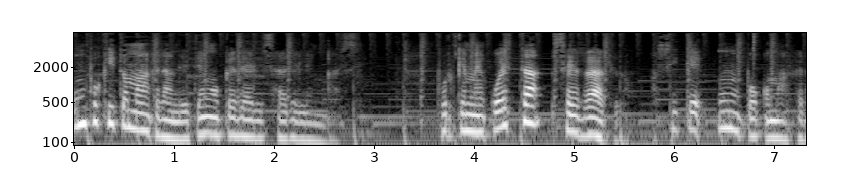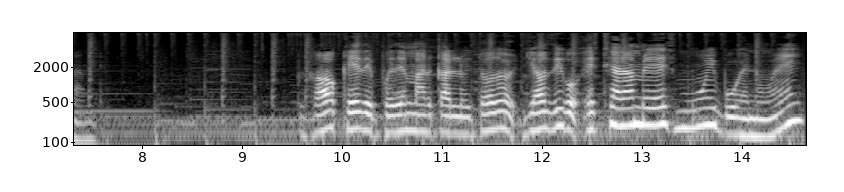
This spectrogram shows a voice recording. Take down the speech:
un poquito más grande tengo que realizar el engarce porque me cuesta cerrarlo así que un poco más grande fijaos que después de marcarlo y todo ya os digo este alambre es muy bueno ¿eh?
